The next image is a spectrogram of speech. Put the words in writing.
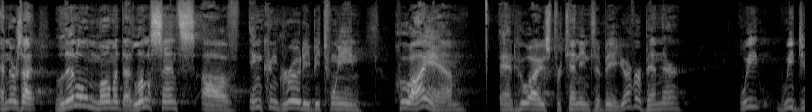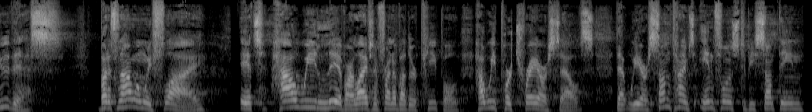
And there's that little moment, that little sense of incongruity between who I am and who I was pretending to be. You ever been there? We, we do this, but it's not when we fly. It's how we live our lives in front of other people, how we portray ourselves, that we are sometimes influenced to be something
